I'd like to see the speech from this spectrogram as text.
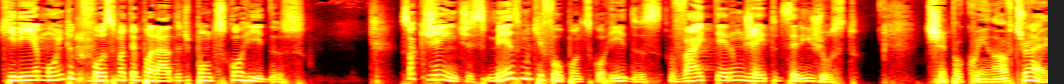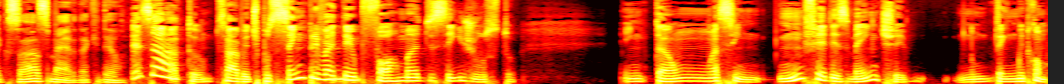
queria muito que fosse uma temporada de pontos corridos. Só que, gente, mesmo que for pontos corridos, vai ter um jeito de ser injusto. Tipo Queen of Drags, as merda que deu. Exato, sabe? Tipo, sempre vai ter forma de ser injusto. Então, assim, infelizmente, não tem muito como.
